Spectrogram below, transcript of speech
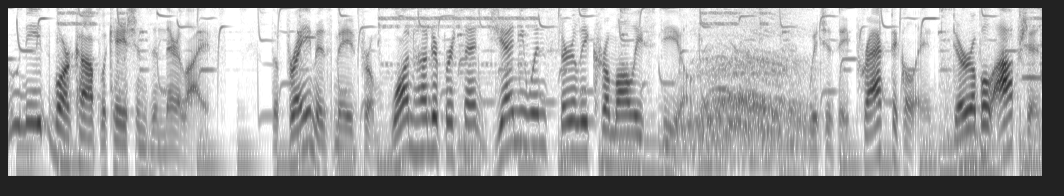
who needs more complications in their life? The frame is made from 100% genuine Surly chromoly steel, which is a practical and durable option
